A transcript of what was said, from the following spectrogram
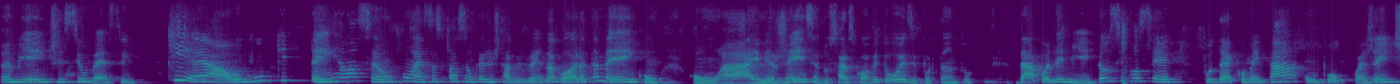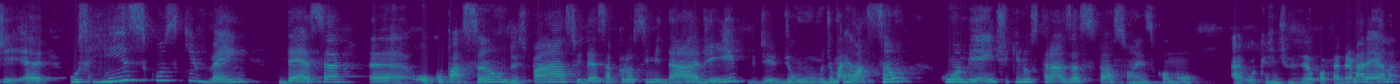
ambiente silvestre que é algo que tem relação com essa situação que a gente está vivendo agora também, com, com a emergência do SARS-CoV-2 e, portanto, da pandemia. Então, se você puder comentar um pouco com a gente é, os riscos que vêm dessa é, ocupação do espaço e dessa proximidade e de, de, um, de uma relação com o ambiente que nos traz as situações como o que a gente viveu com a febre amarela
